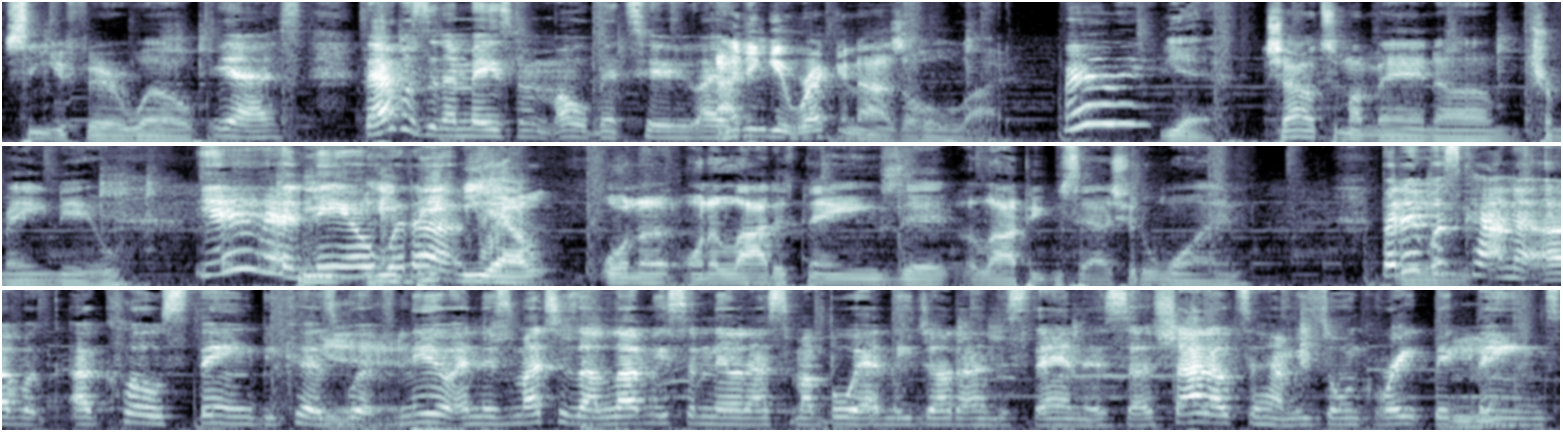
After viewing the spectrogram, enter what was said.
senior farewell, yes. That was an amazing moment too. Like I didn't get recognized a whole lot. really? Yeah, shout out to my man um, Tremaine Neal. Yeah, He, Neil, he what beat up? me out on a on a lot of things that a lot of people say I should have won. But it was kind of of a, a close thing because with Yeah. Neil, and as much as I love me some Neil, that's my boy. I need y'all to understand this. So shout out to him. He's doing great big things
